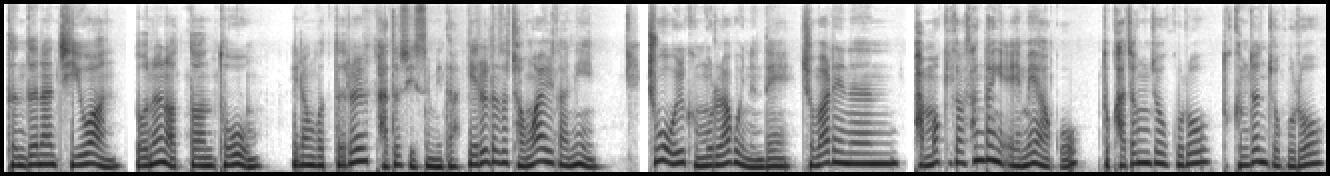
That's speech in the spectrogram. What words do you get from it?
든든한 지원 또는 어떤 도움 이런 것들을 받을 수 있습니다. 예를 들어서 정화일간이 주 5일 근무를 하고 있는데 주말에는 밥 먹기가 상당히 애매하고 또 가정적으로 또 금전적으로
